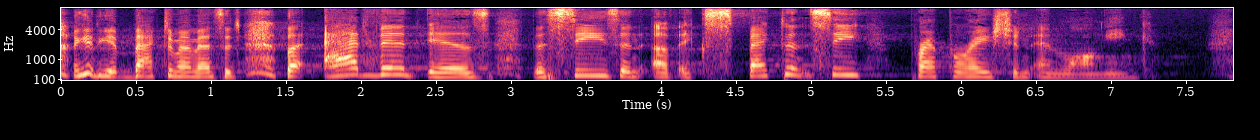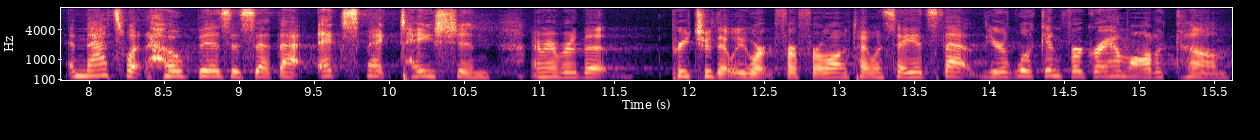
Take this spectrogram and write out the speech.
I'm going to get back to my message. But Advent is the season of expectancy, preparation, and longing. And that's what hope is, is that that expectation. I remember the preacher that we worked for for a long time would say it's that you're looking for grandma to come.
